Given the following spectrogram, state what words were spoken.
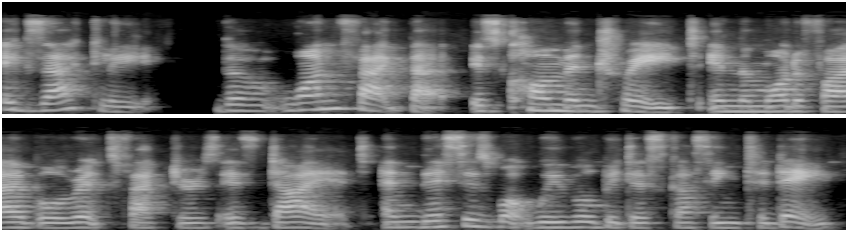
Exactly. The one fact that is common trait in the modifiable risk factors is diet, and this is what we will be discussing today.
